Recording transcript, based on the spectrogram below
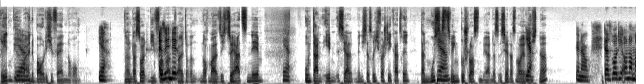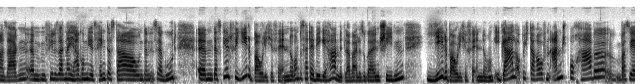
reden wir ja. über eine bauliche Veränderung. Ja. Ne, und das sollten die also Verwalterinnen nochmal sich zu Herzen nehmen. Ja. Und dann eben ist ja, wenn ich das richtig verstehe, Katrin, dann muss ja. es zwingend beschlossen werden. Das ist ja das neue. Recht, ne? Genau, das wollte ich auch nochmal sagen. Ähm, viele sagen, na ja, komm, jetzt hängt das da und dann ist ja gut. Ähm, das gilt für jede bauliche Veränderung. Das hat der BGH mittlerweile sogar entschieden. Jede bauliche Veränderung, egal ob ich darauf einen Anspruch habe, was, ja,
